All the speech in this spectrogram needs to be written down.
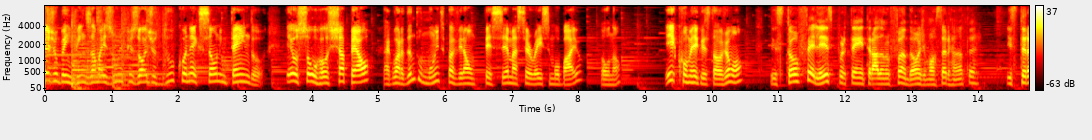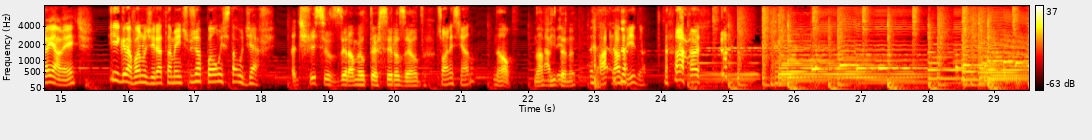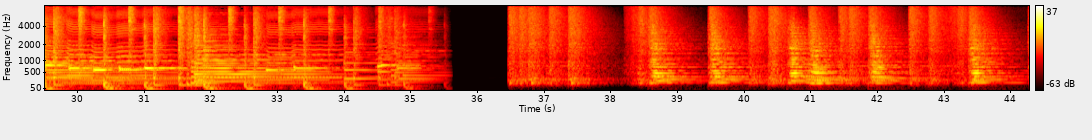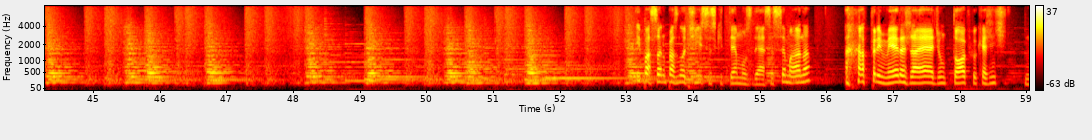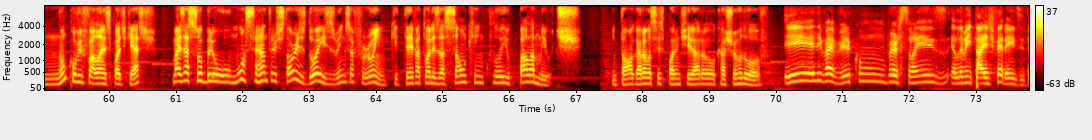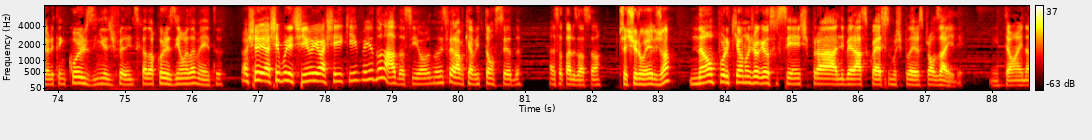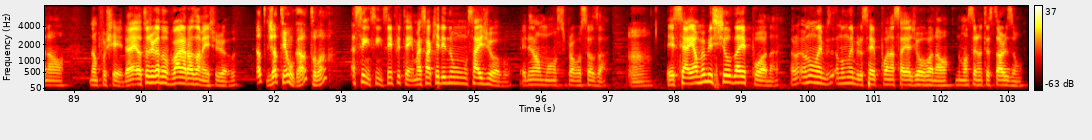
sejam bem-vindos a mais um episódio do Conexão Nintendo. Eu sou o host Chapéu, aguardando muito para virar um PC Master Race Mobile, ou não. E comigo está o Jomon. Estou feliz por ter entrado no fandom de Monster Hunter, estranhamente. E gravando diretamente do Japão está o Jeff. É difícil zerar meu terceiro Zelda. Só nesse ano? Não, na, Na vida, vida. né? Ah, na vida. passando para as notícias que temos dessa semana, a primeira já é de um tópico que a gente nunca ouviu falar nesse podcast, mas é sobre o Monster Hunter Stories 2 Wings of Ruin, que teve atualização que inclui o Palamute. Então agora vocês podem tirar o cachorro do ovo. E ele vai vir com versões elementais diferentes, então ele tem corzinhas diferentes, cada corzinha é um elemento. Eu achei, achei bonitinho e eu achei que veio do nada, assim, eu não esperava que ia vir tão cedo essa atualização. Você tirou ele já? Não porque eu não joguei o suficiente pra liberar as quests multiplayers pra usar ele. Então ainda não, não puxei ele. Eu tô jogando vagarosamente o jogo. Já, tem um gato lá? Ah, Sim, sim, sempre tem, mas só que ele não sai de ovo. Ele não é um monstro pra você usar. Ah, Esse aí é o mesmo estilo da Epona. Eu, eu não lembro, eu não lembro se a Epona saía de ovo ou não, no Monster Hunter Stories 1.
